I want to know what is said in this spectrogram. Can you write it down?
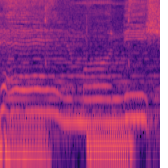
হে মনীষ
